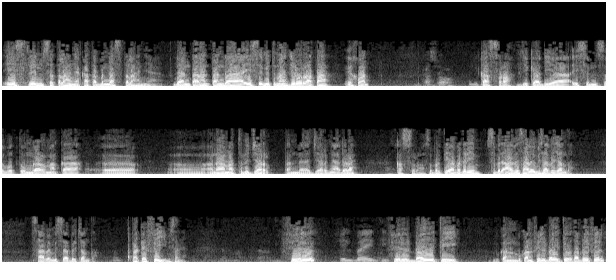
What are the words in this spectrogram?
isim setelahnya kata benda setelahnya dan tanda-tanda isim itu majrur apa ikhwan Kasroh. kasrah. Jika dia isim tersebut tunggal maka uh, uh, alamatul jar tanda jarnya adalah kasrah. Seperti apa tadi? Seperti apa siapa yang bisa beri contoh? Siapa yang bisa beri contoh? Pakai fi misalnya. Fil fil baiti. fil baiti. Bukan bukan fil baiti tapi fil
